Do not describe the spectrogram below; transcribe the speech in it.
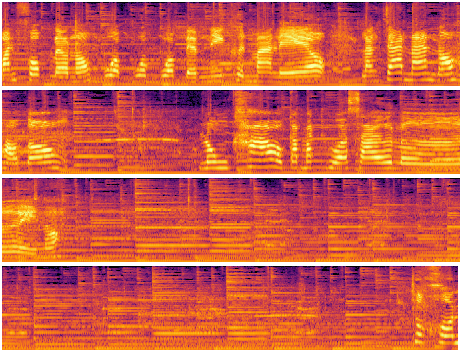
มันฟกแล้วเนาะบวบบวบบวบแบบนี้ขึ้นมาแล้ว หลังจากนั้นเนาะเราต้องลงข้าวกับมัดทัวเซาเลยเนาะ ทุกคน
